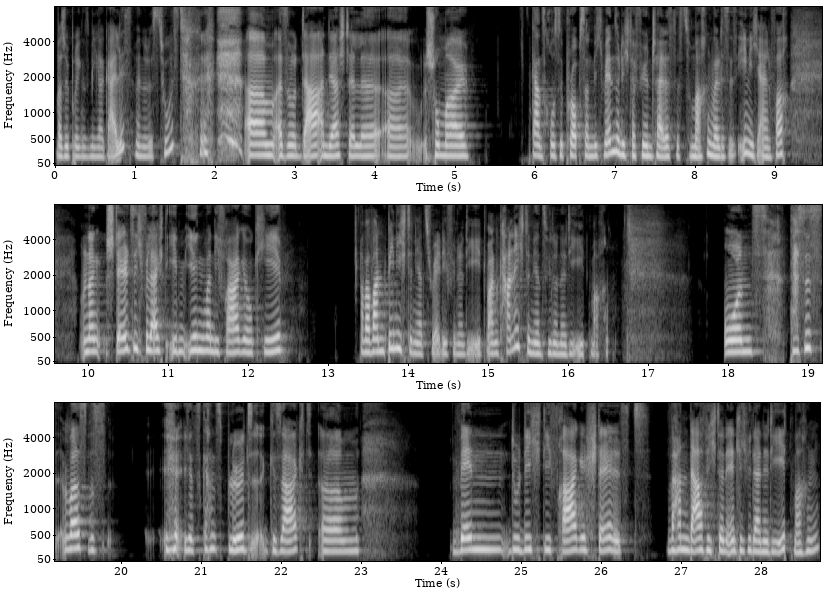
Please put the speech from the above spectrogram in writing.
was übrigens mega geil ist, wenn du das tust. ähm, also da an der Stelle äh, schon mal ganz große Props an dich, wenn du dich dafür entscheidest, das zu machen, weil das ist eh nicht einfach. Und dann stellt sich vielleicht eben irgendwann die Frage, okay, aber wann bin ich denn jetzt ready für eine Diät? Wann kann ich denn jetzt wieder eine Diät machen? Und das ist was, was jetzt ganz blöd gesagt, ähm, wenn du dich die Frage stellst, wann darf ich denn endlich wieder eine Diät machen?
